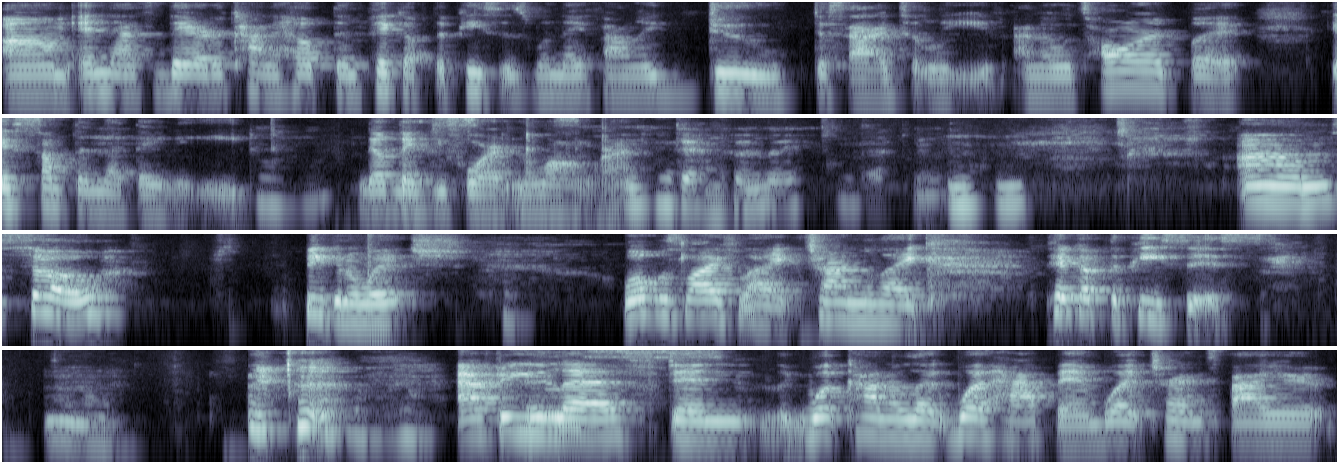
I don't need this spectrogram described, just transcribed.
um, and that's there to kind of help them pick up the pieces when they finally do decide to leave. I know it's hard, but it's something that they need. mhm. They'll thank you for it in the long run. definitely definitely hmm Um. So, speaking of which, what was life like trying to like pick up the pieces Mm. After you was- left, and what kind of like what happened? What transpired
